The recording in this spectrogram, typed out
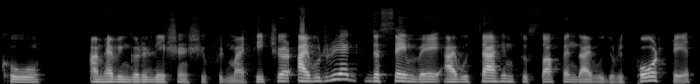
cool, I'm having a relationship with my teacher, I would react the same way. I would tell him to stop and I would report it,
